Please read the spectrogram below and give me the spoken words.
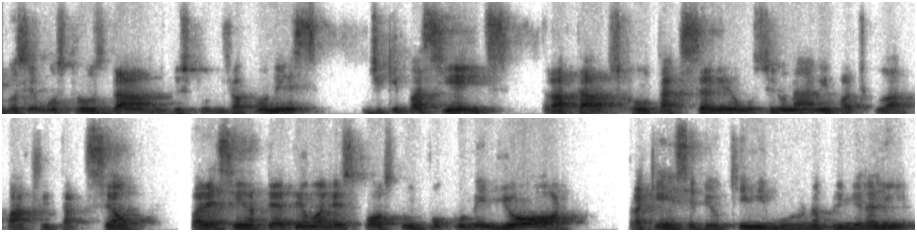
você mostrou os dados do estudo japonês de que pacientes tratados com taxano e ramucirumab, em particular paclitaxel, parecem até ter uma resposta um pouco melhor para quem recebeu quimimuno na primeira linha,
